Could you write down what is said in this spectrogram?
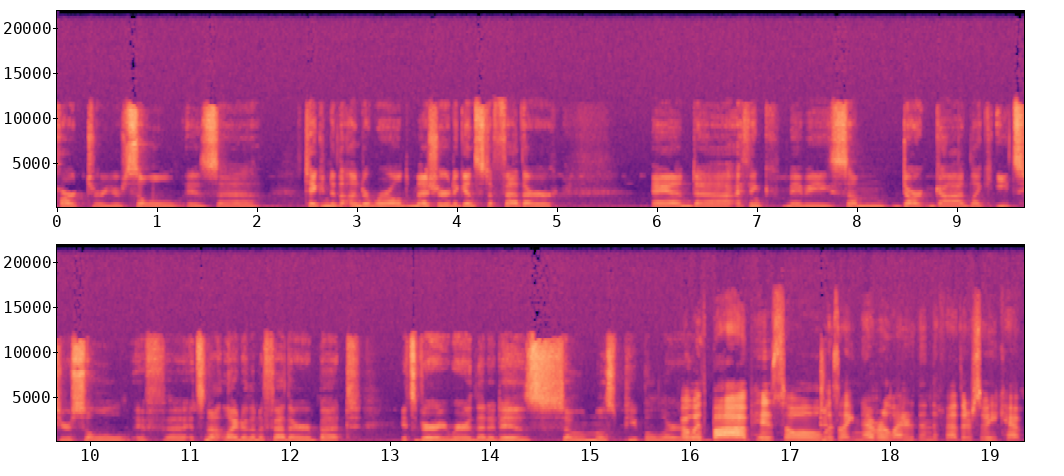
heart or your soul is uh, taken to the underworld, measured against a feather, and uh, I think maybe some dark god like eats your soul if uh, it's not lighter than a feather, but it's very rare that it is. So most people are. But with Bob, his soul Di- was like never lighter than the feather, so he kept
